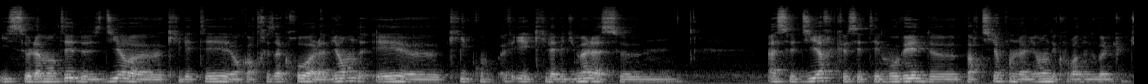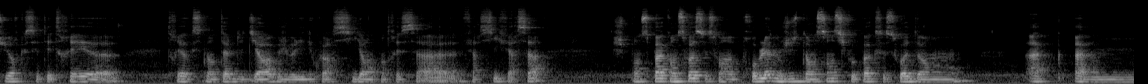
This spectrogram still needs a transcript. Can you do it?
il se lamentait de se dire qu'il était encore très accro à la viande et qu'il avait du mal à se, à se dire que c'était mauvais de partir prendre l'avion, découvrir de nouvelles cultures, que c'était très, très occidental de dire ben, je vais aller découvrir ci, rencontrer ça, faire ci, faire ça. Je pense pas qu'en soi ce soit un problème, juste dans le sens il faut pas que ce soit dans euh,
